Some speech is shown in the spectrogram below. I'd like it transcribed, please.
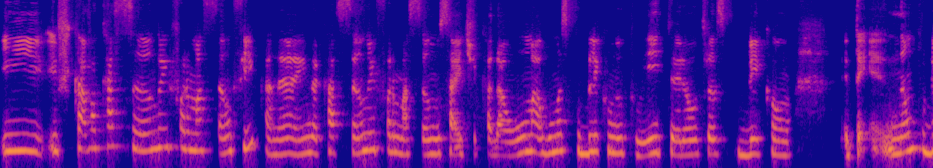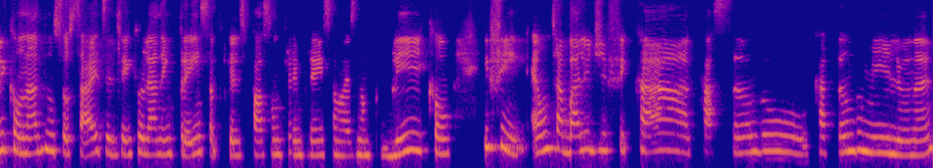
e, e, ficava caçando informação, fica, né, ainda caçando informação no site de cada uma. Algumas publicam no Twitter, outras publicam não publicam nada no seu site, ele tem que olhar na imprensa, porque eles passam para a imprensa, mas não publicam. Enfim, é um trabalho de ficar caçando, catando milho, né?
